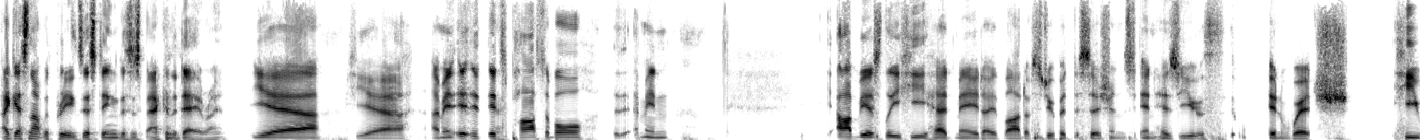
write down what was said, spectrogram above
I guess not with pre-existing. This is back in the day, right? Yeah, yeah. I mean, it, it, it's possible. I mean, obviously, he had made a lot of stupid decisions in his youth, in which he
